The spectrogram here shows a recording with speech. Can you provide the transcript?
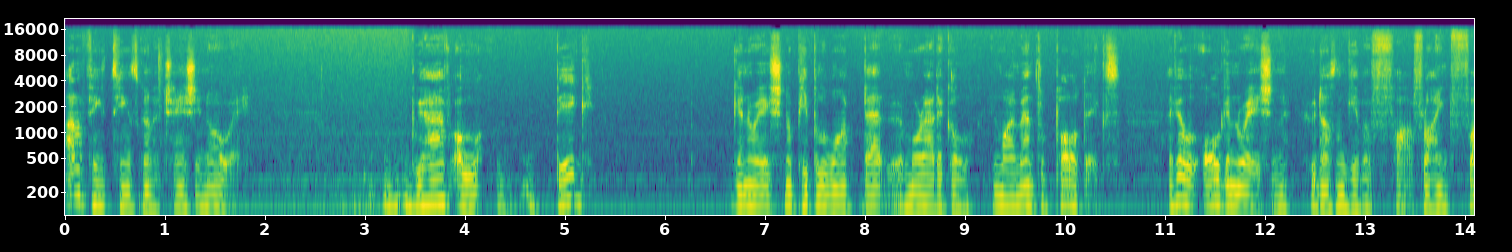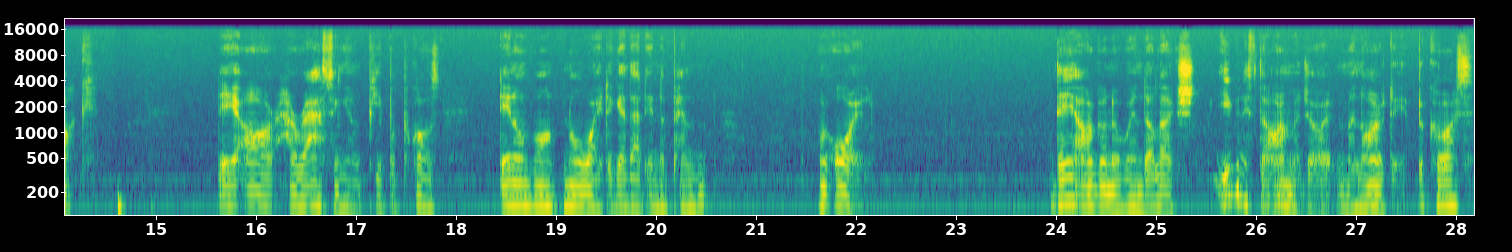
I don't think things are going to change in Norway. We have a big generation of people who want better, more radical environmental politics. I feel an old generation who doesn't give a flying fuck. They are harassing young people because they don't want Norway to get that independent on oil they are going to win the election, even if they are a majority, minority, because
